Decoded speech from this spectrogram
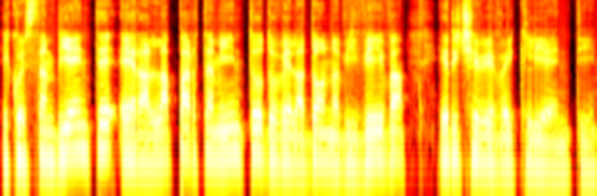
E quest'ambiente era l'appartamento dove la donna viveva e riceveva i clienti.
